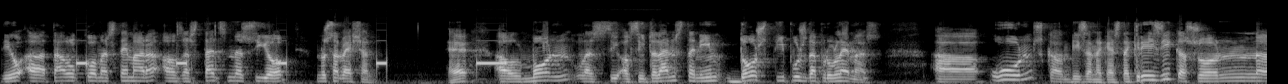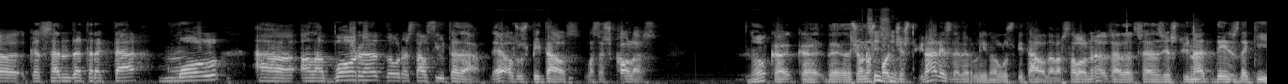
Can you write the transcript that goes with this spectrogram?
diu, eh, tal com estem ara, els estats-nació no serveixen. Eh? Al món, les, els ciutadans tenim dos tipus de problemes Uh, uns que han vist en aquesta crisi que són uh, que s'han de tractar molt uh, a la vora d'on està el ciutadà, eh? els hospitals, les escoles. no? que, que de, això no es Sí, pot sí. gestionar des de Berlín a l'Hospital de Barcelona, s'ha de, de gestionar des d'aquí.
